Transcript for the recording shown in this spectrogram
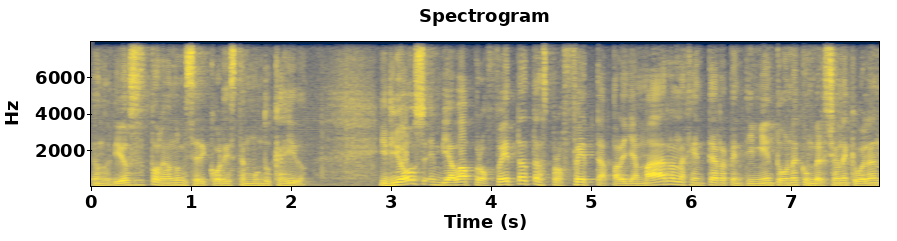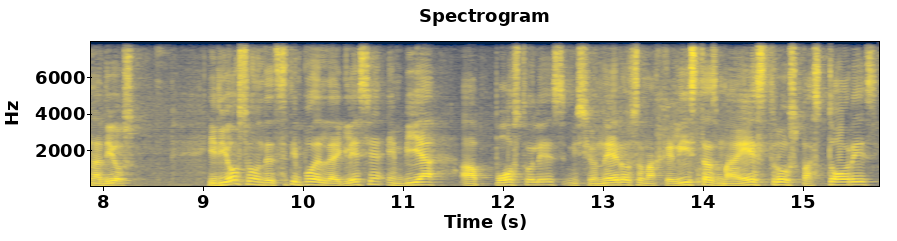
donde Dios está otorgando misericordia a este mundo caído. Y Dios enviaba profeta tras profeta para llamar a la gente a arrepentimiento, a una conversión, a que vuelvan a Dios. Y Dios, donde este tiempo de la iglesia, envía apóstoles, misioneros, evangelistas, maestros, pastores.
